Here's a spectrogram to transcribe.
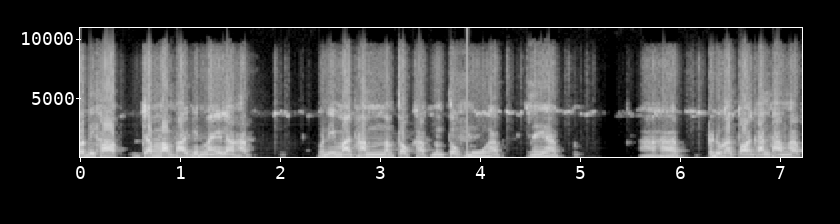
วัสดีครับจำมัมพากินไหมแล้วครับ วันนี้มาทำน้ำตกครับ น้ำตกหมูครับ นี่ครับ อ่าครับ ไปดูขั้นตอนการทำครับ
